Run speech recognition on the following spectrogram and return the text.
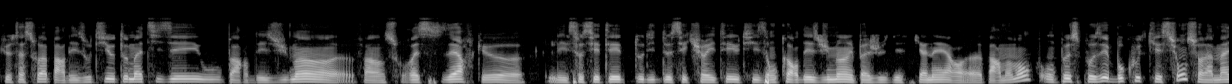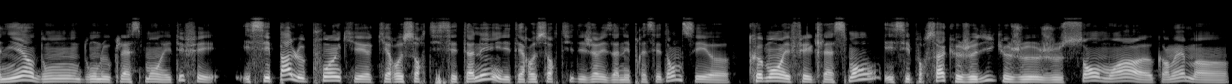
que ça soit par des outils automatisés ou par des humains, euh, enfin sous réserve que euh, les sociétés d'audit de sécurité utilisent encore des humains et pas juste des scanners euh, par moment, on peut se poser beaucoup de questions sur la manière dont, dont le classement a été fait. Et c'est pas le point qui est, ressorti cette année, il était ressorti déjà les années précédentes, c'est euh, comment est fait le classement, et c'est pour ça que je dis que je, sens moi euh, quand même un,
